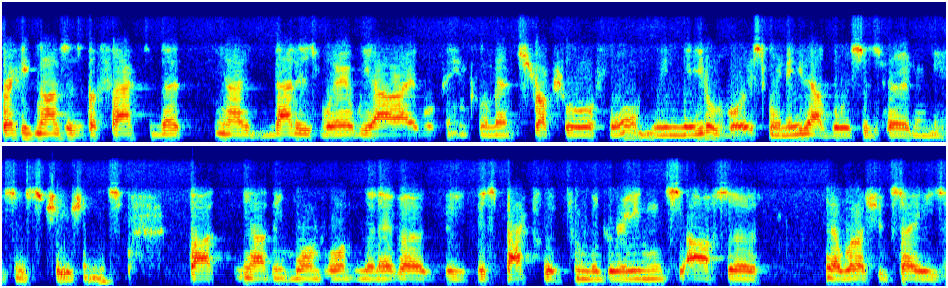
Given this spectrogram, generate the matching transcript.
recognises the fact that you know that is where we are able to implement structural reform. We need a voice. We need our voices heard in these institutions. But you know, I think more important than ever, this backflip from the Greens after know, what I should say is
